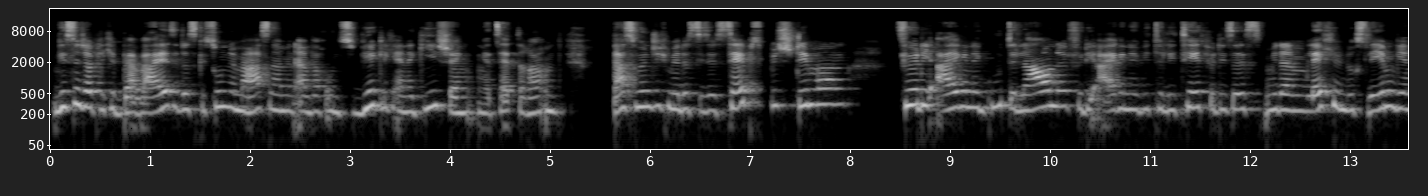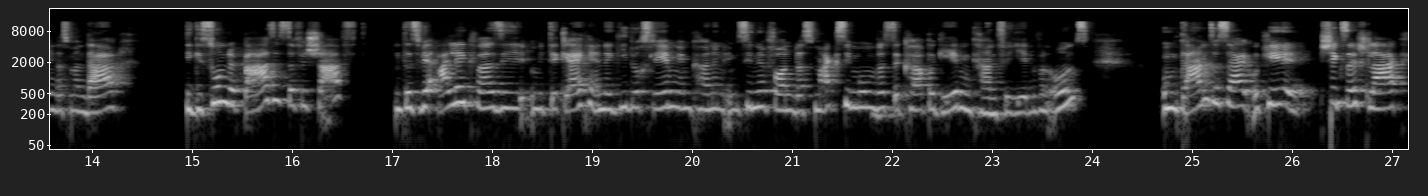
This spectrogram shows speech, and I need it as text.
wissenschaftliche Beweise, dass gesunde Maßnahmen einfach uns wirklich Energie schenken etc. Und das wünsche ich mir, dass diese Selbstbestimmung für die eigene gute Laune, für die eigene Vitalität, für dieses mit einem Lächeln durchs Leben gehen, dass man da die gesunde Basis dafür schafft, und dass wir alle quasi mit der gleichen Energie durchs Leben gehen können, im Sinne von das Maximum, was der Körper geben kann für jeden von uns, um dann zu sagen, okay, Schicksalsschlag,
